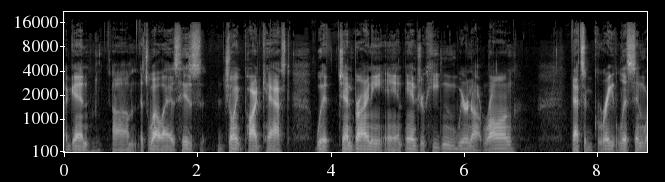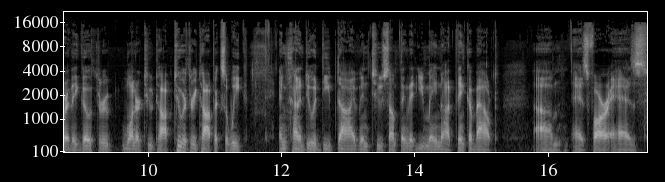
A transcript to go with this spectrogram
again, um, as well as his joint podcast with Jen Briney and Andrew Heaton. We're not wrong. That's a great listen where they go through one or two top, two or three topics a week, and kind of do a deep dive into something that you may not think about um, as far as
